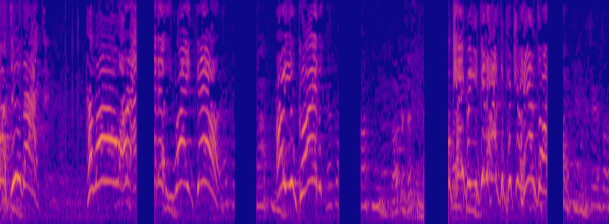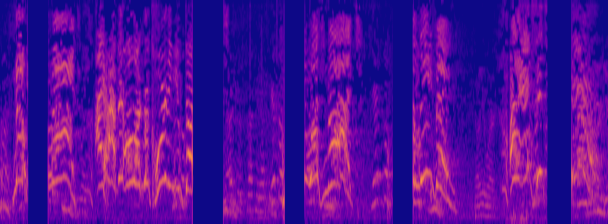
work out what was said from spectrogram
Not do that! Hello? Our exit is right there! Are you good? Stop resisting. Okay, but you didn't have to put your hands on. No, not. I have it all on recording. You done. It was not. Leaving. No, you weren't. Our exit's. You're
